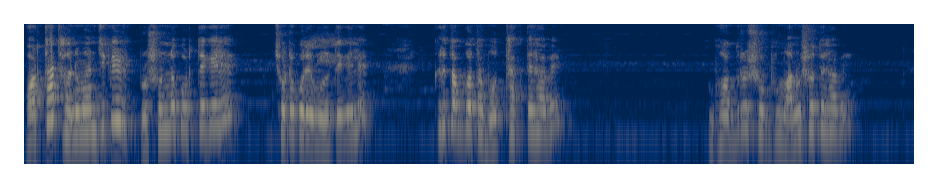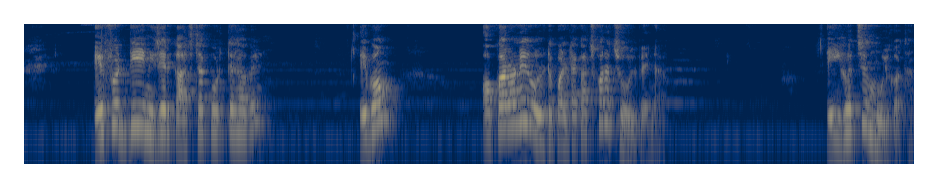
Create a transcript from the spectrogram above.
অর্থাৎ হনুমানজিকে প্রসন্ন করতে গেলে, ছোট করে বলতে গেলে কৃতজ্ঞতা বোধ থাকতে হবে। ভদ্র সভ্য মানুষ হতে হবে। এফোর্ট দিয়ে নিজের কাজটা করতে হবে এবং অকারণে উল্টোপাল্টা কাজ করা চলবে না। এই হচ্ছে মূল কথা।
